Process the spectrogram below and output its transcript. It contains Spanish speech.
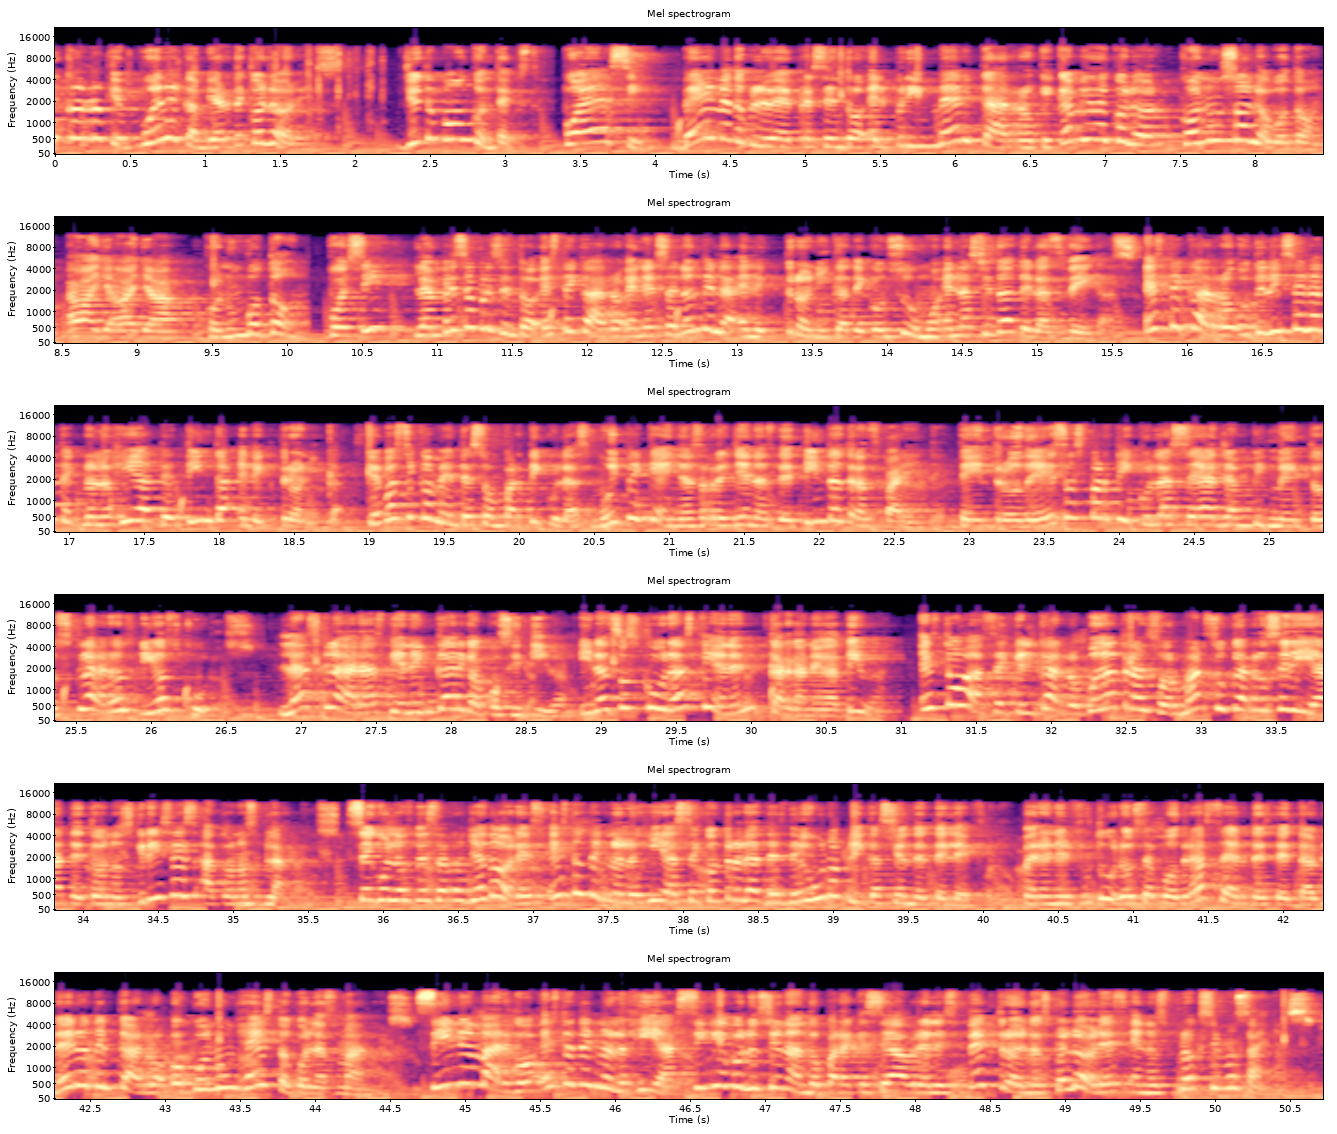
un carro que puede cambiar de colores. Yo te pongo en contexto. Pues sí, BMW presentó el primer carro que cambia de color con un solo botón. Ah, vaya, vaya, con un botón. Pues sí, la empresa presentó este carro en el Salón de la Electrónica de Consumo en la ciudad de Las Vegas. Este carro utiliza la tecnología de tinta electrónica, que básicamente son partículas muy pequeñas rellenas de tinta transparente. Dentro de esas partículas se hallan pigmentos claros y oscuros. Las claras tienen carga positiva y las oscuras tienen carga negativa. Esto hace que el carro pueda transformar su carrocería de tonos grises a tonos blancos. Según los desarrolladores, esta tecnología se controla desde una aplicación de teléfono, pero en el futuro se podrá hacer desde el tablero del carro o con un gesto con las manos. Sin embargo, esta tecnología sigue evolucionando para que se abra el espectro de los colores en los próximos años.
